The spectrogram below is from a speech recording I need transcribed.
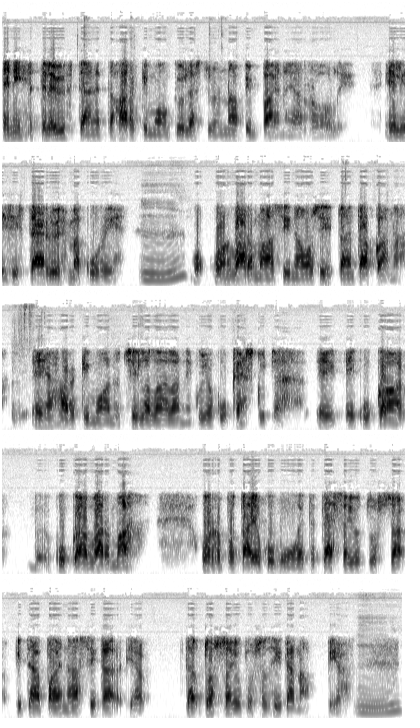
en ihmettele yhtään, että Harkimo on kyllästynyt napinpainajan rooliin. Eli siis tämä ryhmäkuri mm-hmm. on varmaan siinä osittain takana. Eihän Harkimoa nyt sillä lailla niin kuin joku käskytä, ei, ei kukaan, kukaan varmaan Orpo tai joku muu, että tässä jutussa pitää painaa sitä ja tuossa jutussa sitä nappia. Mm-hmm.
